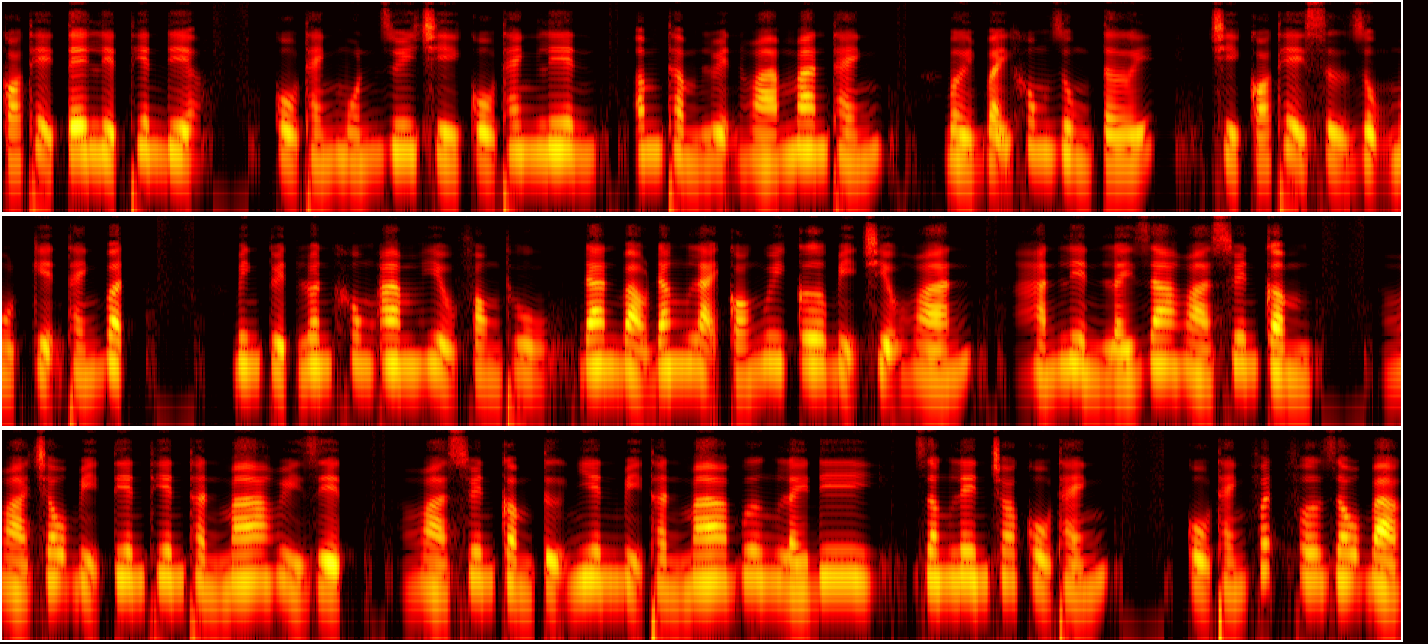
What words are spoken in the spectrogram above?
có thể tê liệt thiên địa. Cổ thánh muốn duy trì cổ thanh liên, âm thầm luyện hóa man thánh, bởi vậy không dùng tới, chỉ có thể sử dụng một kiện thánh vật. Binh tuyệt luân không am hiểu phòng thủ, đan bảo đăng lại có nguy cơ bị triệu hoán, hắn liền lấy ra hòa xuyên cầm. Hòa châu bị tiên thiên thần ma hủy diệt, hòa xuyên cầm tự nhiên bị thần ma vương lấy đi, dâng lên cho cổ thánh. Cổ thánh phất phơ dâu bạc,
